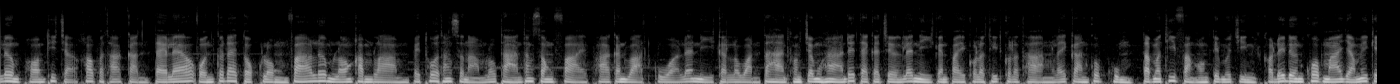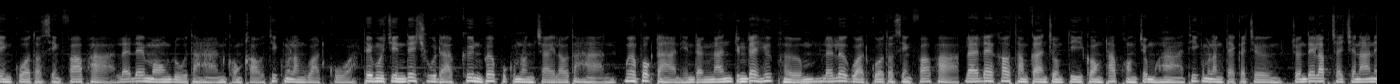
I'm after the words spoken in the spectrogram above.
เริ่มพร้อมที่จะเข้าปะทะกัน แต่แล้วฝนก็ได้ตกลงฟ้าเริ่มร้องคำรามไปทั่วทั้งสนามรบทหารทั้งสองฝ่ายพากันหวาดกลัวและหนีกันละวันทหารของจามูฮาได้แต่กระเจิงและหนีกันไปคนละทิศคนละทางไร้การควบคุมตัดมาที่ฝั่งของเตมจิน เขาได้เดินควบม้าอย่างไม่เกรงกลัวต่อเสียงฟ้าผ่า และได้มองดูทหารของเขาที่กำลังหวาดกลัว เตโมจินได้ชูดาบขึ้นเพื่อปลุกกำลังใจเหล่าทหาร เมื่อพวกทหารเห็นดังนั้น จึงได้ฮึกเหิมและเลิกหวาดกลัวต่อเสียงฟ้าผ่า และได้เข้าทำการโจมตีกองทัพของจมูฮาที่กำลังแตกกระเจิง จนได้รับชัยชนะใน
